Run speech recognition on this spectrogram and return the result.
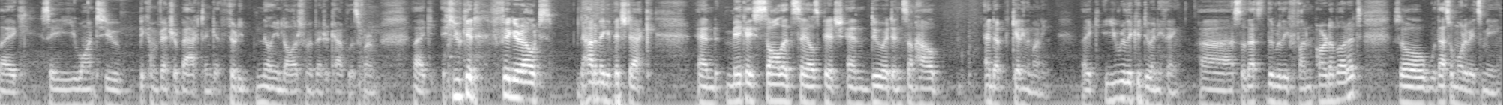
Like, say you want to become venture backed and get thirty million dollars from a venture capitalist firm, like you could figure out how to make a pitch deck, and make a solid sales pitch and do it, and somehow end up getting the money. Like you really could do anything. Uh, so that's the really fun part about it. So that's what motivates me.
